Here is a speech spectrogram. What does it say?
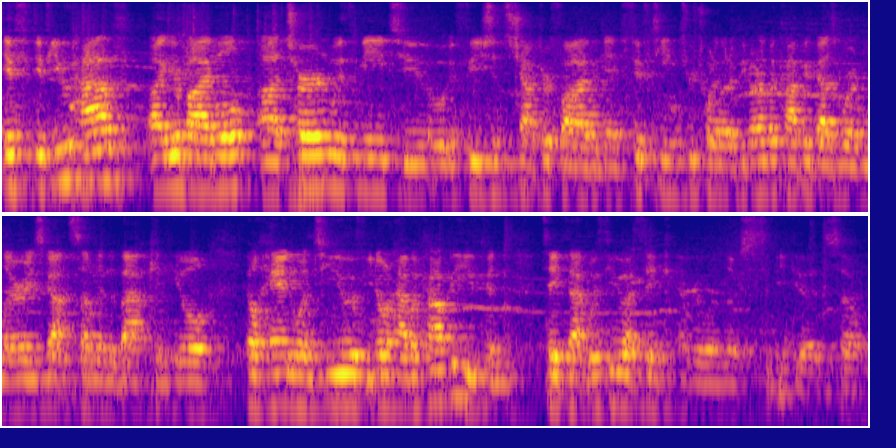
if, if you have uh, your Bible, uh, turn with me to Ephesians chapter 5, again, 15 through 21. If you don't have a copy of God's Word, Larry's got some in the back, and he'll, he'll hand one to you. If you don't have a copy, you can take that with you. I think everyone looks to be good. So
